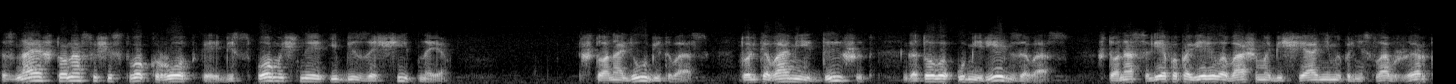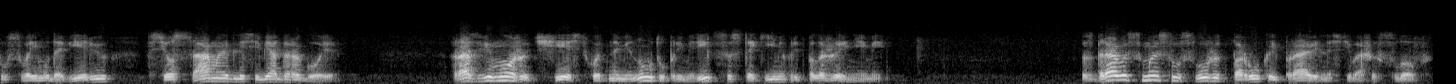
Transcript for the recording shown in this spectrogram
зная, что она существо кроткое, беспомощное и беззащитное, что она любит вас, только вами и дышит, готова умереть за вас, что она слепо поверила вашим обещаниям и принесла в жертву своему доверию все самое для себя дорогое. Разве может честь хоть на минуту примириться с такими предположениями? «Здравый смысл служит порукой правильности ваших слов»,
